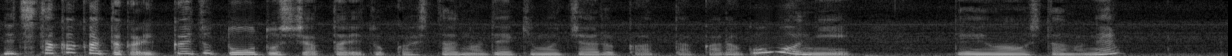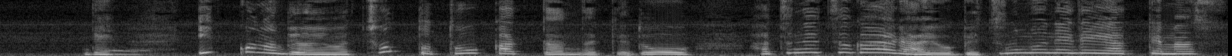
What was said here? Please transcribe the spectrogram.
熱高かったから一回ちょっと嘔吐しちゃったりとかしたので気持ち悪かったから午後に電話をしたのね。で1個の病院はちょっと遠かったんだけど発熱外来を別の胸でやってます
